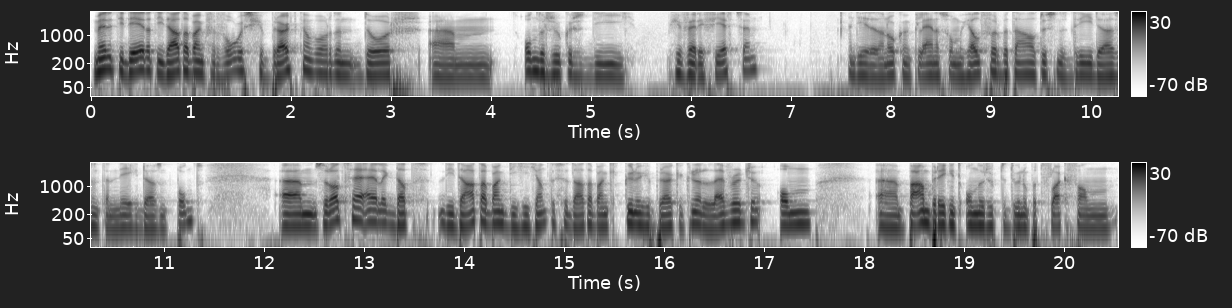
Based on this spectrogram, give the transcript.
Met het idee dat die databank vervolgens gebruikt kan worden door um, onderzoekers die geverifieerd zijn. En die er dan ook een kleine som geld voor betalen, tussen de 3000 en 9000 pond. Um, zodat zij eigenlijk dat, die databank, die gigantische databank, kunnen gebruiken, kunnen leveragen om uh, baanbrekend onderzoek te doen op het vlak van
